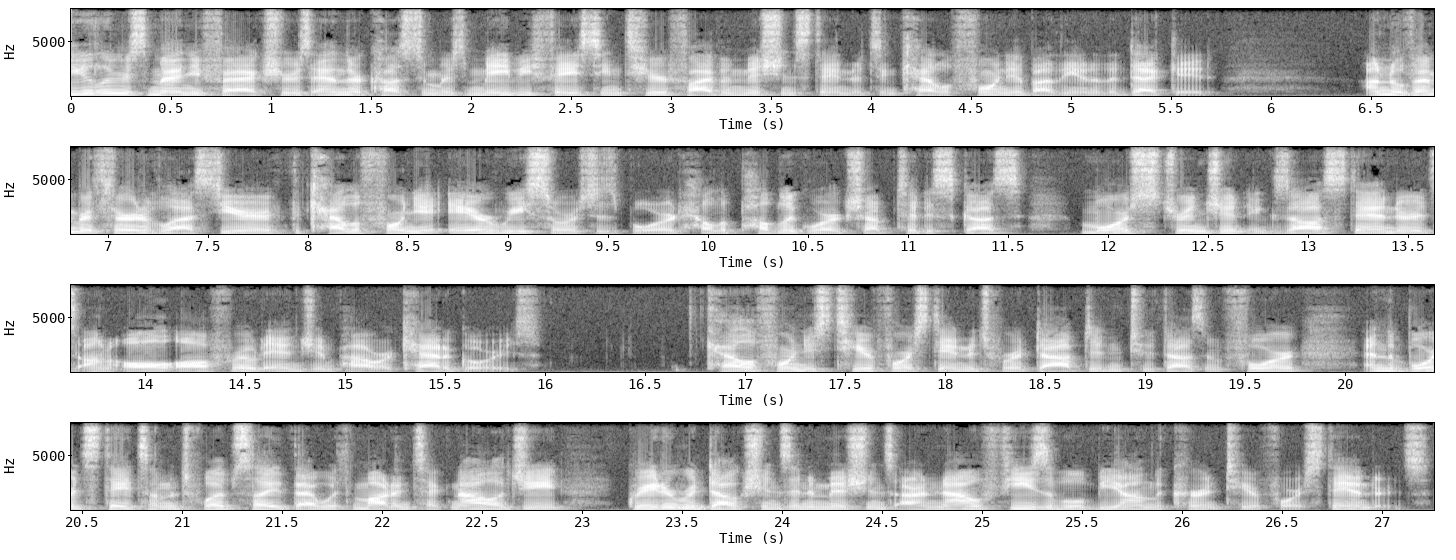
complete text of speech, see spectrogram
Dealers, manufacturers, and their customers may be facing Tier 5 emission standards in California by the end of the decade. On November 3rd of last year, the California Air Resources Board held a public workshop to discuss more stringent exhaust standards on all off road engine power categories. California's Tier 4 standards were adopted in 2004, and the board states on its website that with modern technology, greater reductions in emissions are now feasible beyond the current Tier 4 standards.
